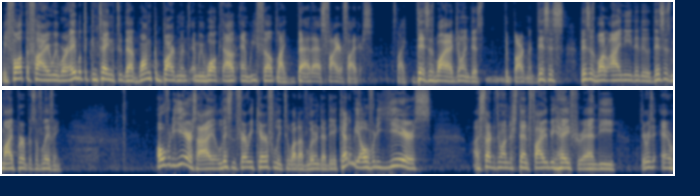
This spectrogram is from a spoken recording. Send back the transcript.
We fought the fire. We were able to contain it to that one compartment, and we walked out, and we felt like badass firefighters. It's like, this is why I joined this department. This is, this is what I need to do. This is my purpose of living. Over the years, I listened very carefully to what I've learned at the academy. Over the years, I started to understand fire behavior, and the, there was a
